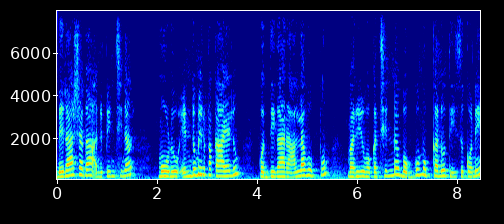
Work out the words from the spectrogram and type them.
నిరాశగా అనిపించిన మూడు ఎండుమిరపకాయలు కొద్దిగా రాళ్ళ ఉప్పు మరియు ఒక చిన్న బొగ్గు ముక్కను తీసుకొని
